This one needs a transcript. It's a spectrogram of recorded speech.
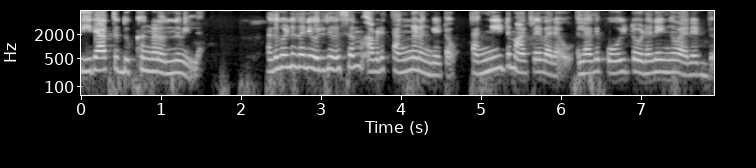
തീരാത്ത ദുഃഖങ്ങളൊന്നുമില്ല. അതുകൊണ്ട് തന്നെ ഒരു ദിവസം അവിടെ തങ്ങണം കേട്ടോ. തങ്ങിയിട്ട് മാത്രമേ വരാവൂ. അല്ലാതെ പോയിട്ട് ഉടനെ ഇങ്ങ് വരരുത്.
